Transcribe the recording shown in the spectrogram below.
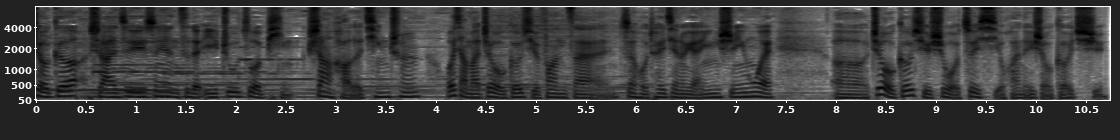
一首歌是来自于孙燕姿的遗珠作品《上好的青春》。我想把这首歌曲放在最后推荐的原因，是因为，呃，这首歌曲是我最喜欢的一首歌曲。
